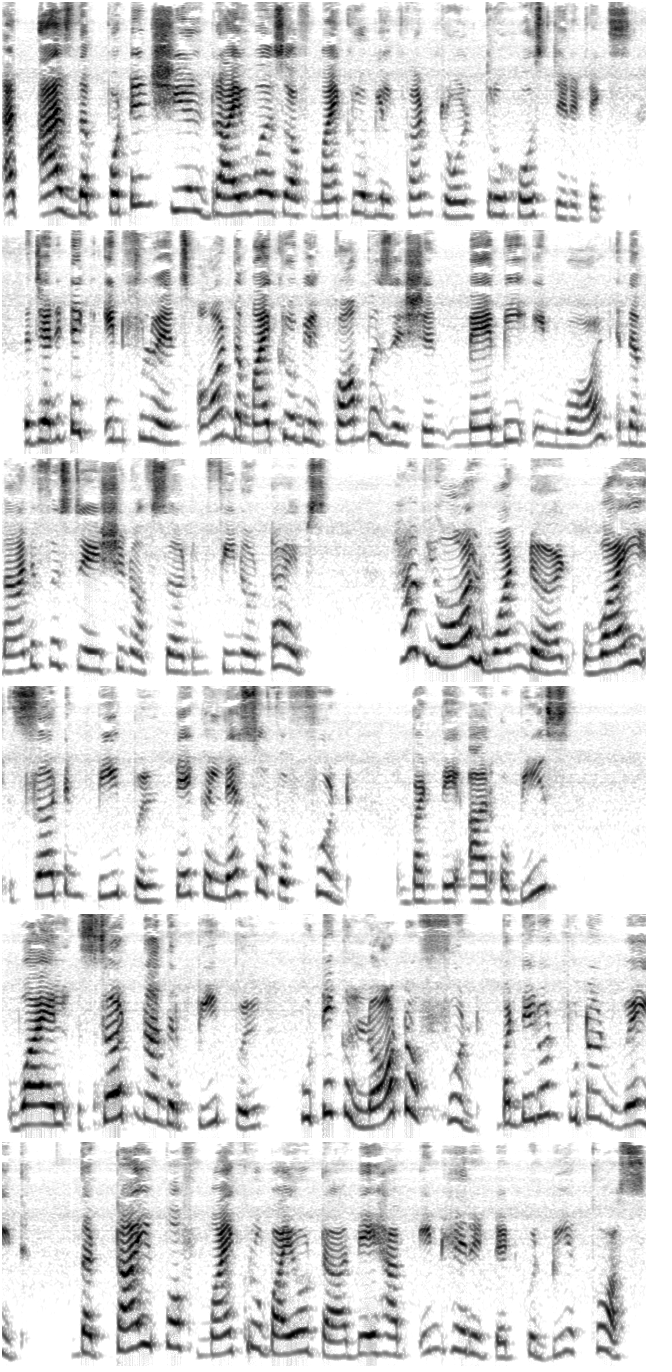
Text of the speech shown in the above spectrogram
as the potential drivers of microbial control through host genetics. The genetic influence on the microbial composition may be involved in the manifestation of certain phenotypes. Have you all wondered why certain people take a less of a food but they are obese? While certain other people who take a lot of food but they don't put on weight, the type of microbiota they have inherited could be a cause.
